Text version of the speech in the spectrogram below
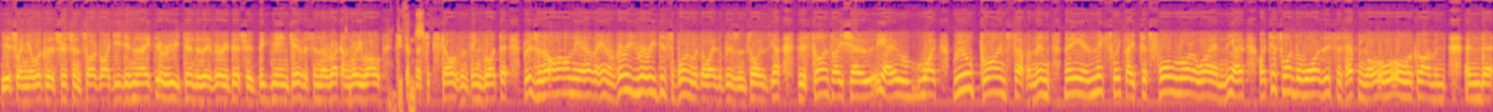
Yes, when you look at this Richmond side, by gee, didn't they return to their very best with Big Man Curvis in the ruck and Riewoldt, the six goals and things like that. Brisbane, on the other hand, I'm very, very disappointed with the way the Brisbane side is going. There's times they show, you know, like real prime stuff, and then, you know, next week they just fall right away. And you know, I just wonder why this is happening all, all, all the time. And and uh,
